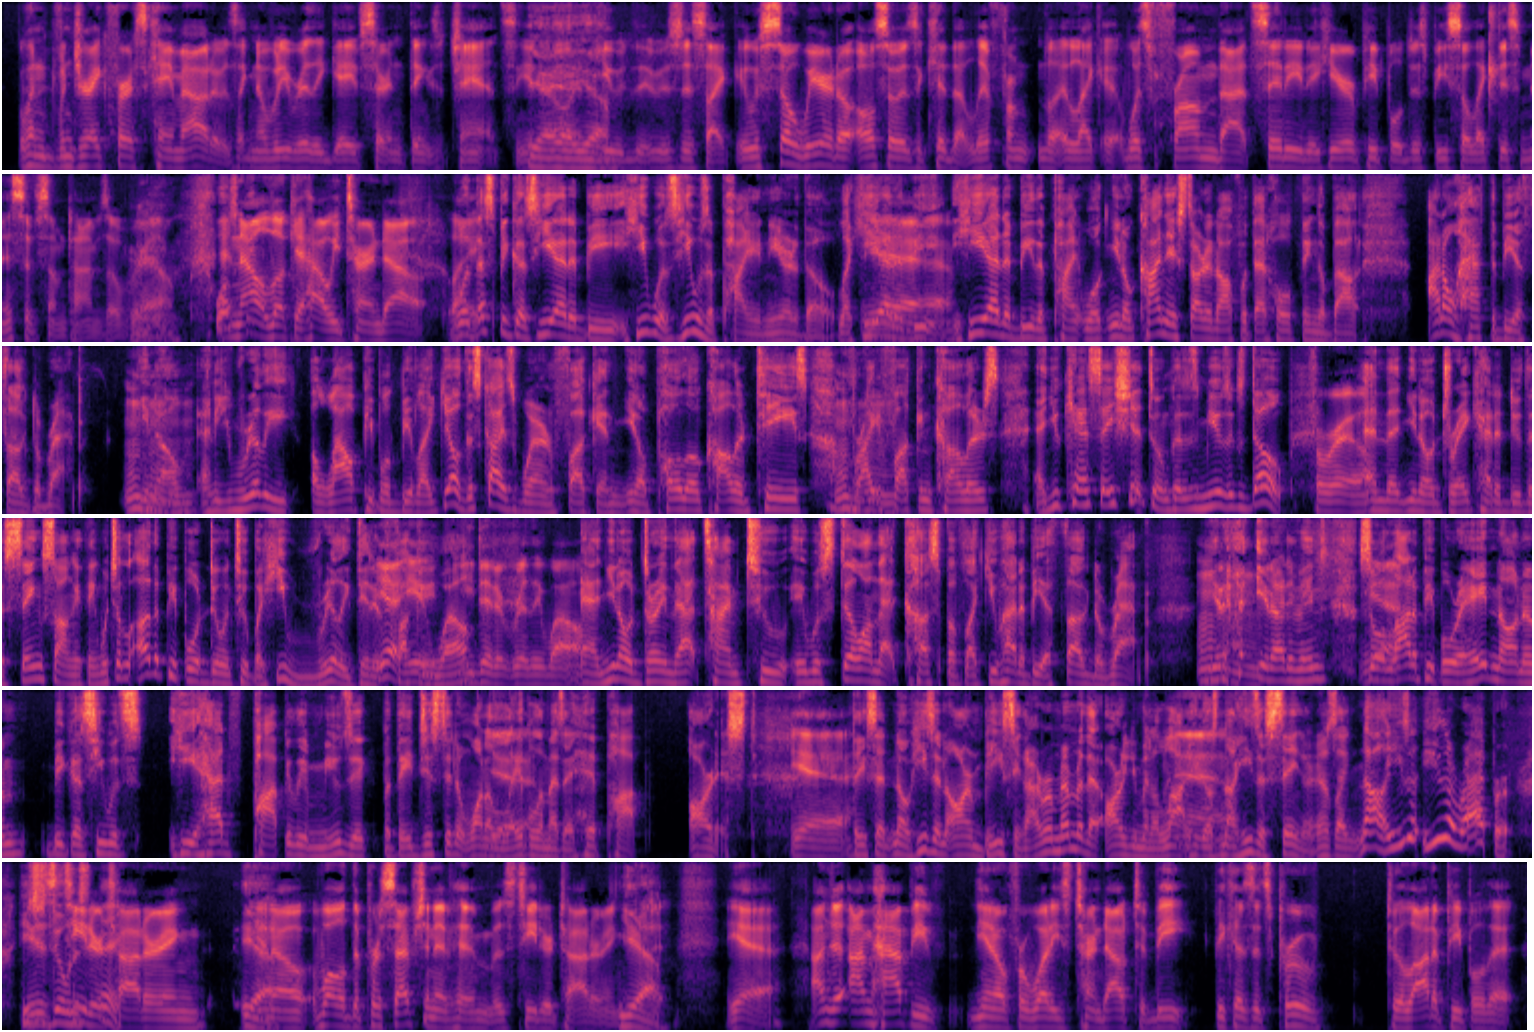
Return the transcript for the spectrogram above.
When when Drake first came out, it was like nobody really gave certain things a chance. You Yeah, know? yeah, yeah. it was just like it was so weird. Uh, also, as a kid that lived from like it was from that city to hear people just be so like dismissive sometimes over Yeah. him. Well, and now look at how he turned out. well, that's because he had to be. He was he was a pioneer though. Like he had to be. He had to be the pioneer. Well, you know, Kanye started off with that whole thing about I don't have to be a thug to rap. You Mm-hmm. know, and he really allowed people to be like, "Yo, this guy's wearing fucking you know polo collared tees, Mm-hmm. bright fucking colors, and you can't say shit to him because his music's dope." For real. And then you know Drake had to do the sing songy thing, which other people were doing too, but he really did it yeah, fucking he, well. he did it really well. And you know, during that time too, it was still on that cusp of like you had to be a thug to rap. You know, you know what I mean? So a Mm-hmm. Lot of people were hating on him because he was he had popular music, but they just didn't want to Yeah. label him as a hip hop artist. yeah, They said no, he's an R and B singer. I remember that argument a lot. He goes, no, he's a singer. And I was like, no, he's a, he's a rapper. He's, he just teeter tottering. Yeah. You know, well, the perception of him was teeter tottering. Yeah. yeah. I'm just, I'm happy, you know, for what he's turned out to be because it's proved to a lot of people that,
